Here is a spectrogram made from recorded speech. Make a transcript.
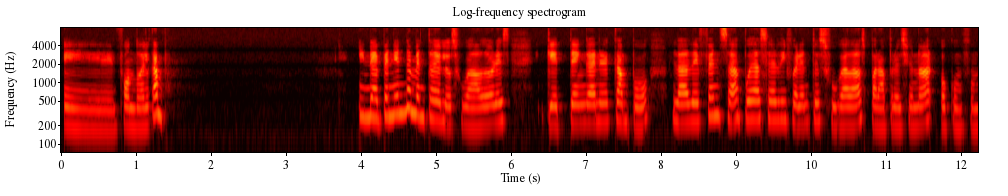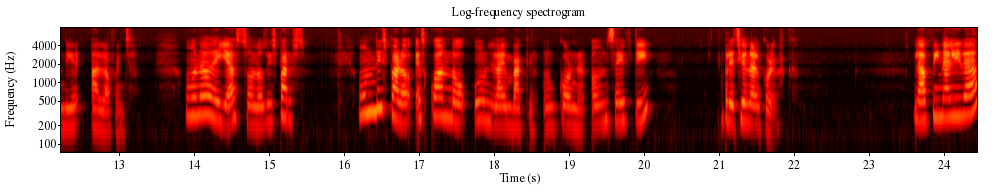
el fondo del campo. Independientemente de los jugadores que tenga en el campo, la defensa puede hacer diferentes jugadas para presionar o confundir a la ofensa. Una de ellas son los disparos. Un disparo es cuando un linebacker, un corner o un safety presiona al coreback. La finalidad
